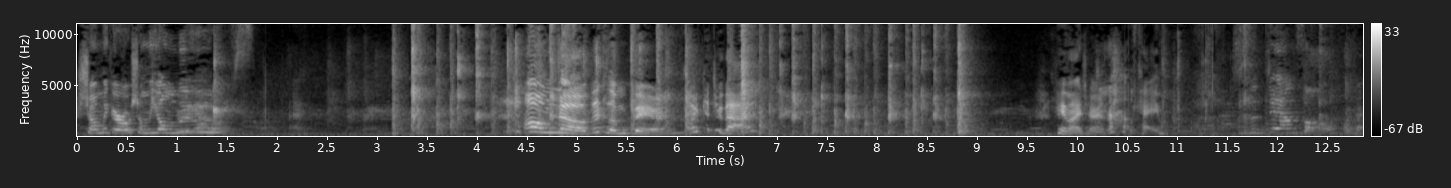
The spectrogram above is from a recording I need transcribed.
Show me, girl. Show me your Here we go. moves. Oh no, this is unfair. I can do that. Okay, my turn. Okay. This is a dance. Okay.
